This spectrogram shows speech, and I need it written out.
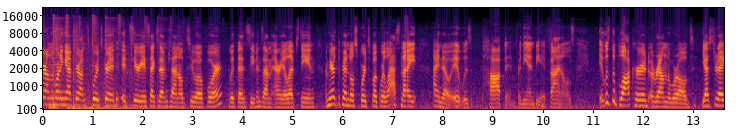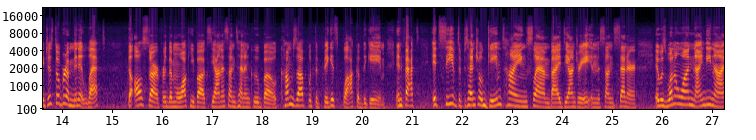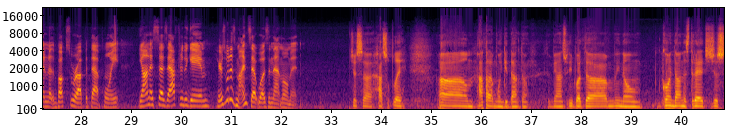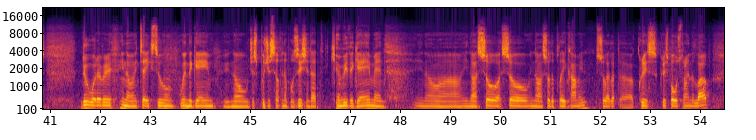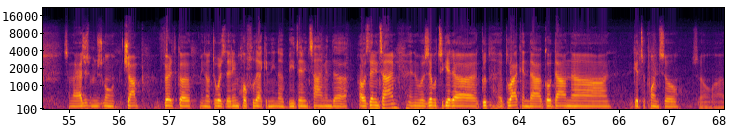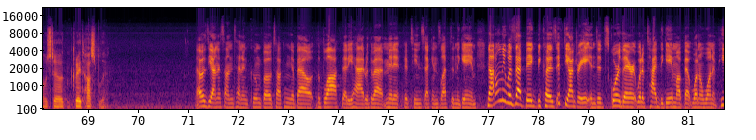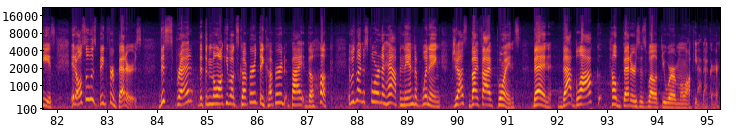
here on the morning after on Sports Grid, it's Sirius XM channel 204 with Ben Stevens. I'm Ariel Epstein. I'm here at the FanDuel Sportsbook where last night, I know, it was popping for the NBA Finals. It was the block heard around the world. Yesterday, just over a minute left, the all-star for the Milwaukee Bucks, Giannis Antetokounmpo, comes up with the biggest block of the game. In fact, it saved a potential game-tying slam by DeAndre Ayton, in the Suns center. It was 101-99. The Bucks were up at that point. Giannis says after the game, here's what his mindset was in that moment. Just a hustle play. Um, I thought I'm going to get dunked on, to be honest with you. But, um, you know, going down the stretch, just do whatever, you know, it takes to win the game. You know, just put yourself in a position that can win the game. And, you know, uh, you know, I saw, I saw, you know, I saw the play coming. So that uh, Chris, Chris Paul was throwing the lob. So I'm like, I just, I'm just going to jump vertical, you know, towards the rim. Hopefully, I can, you know, be there in time. And uh, I was there in time, and was able to get a good block and uh, go down, uh, get to point. So, so uh, it was a great hustle play. That was Giannis Antetokounmpo talking about the block that he had with about a minute 15 seconds left in the game. Not only was that big because if DeAndre Ayton did score there, it would have tied the game up at 101 apiece. It also was big for bettors. This spread that the Milwaukee Bucks covered, they covered by the hook. It was minus four and a half, and they end up winning just by five points. Ben, that block helped bettors as well if you were a Milwaukee backer.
